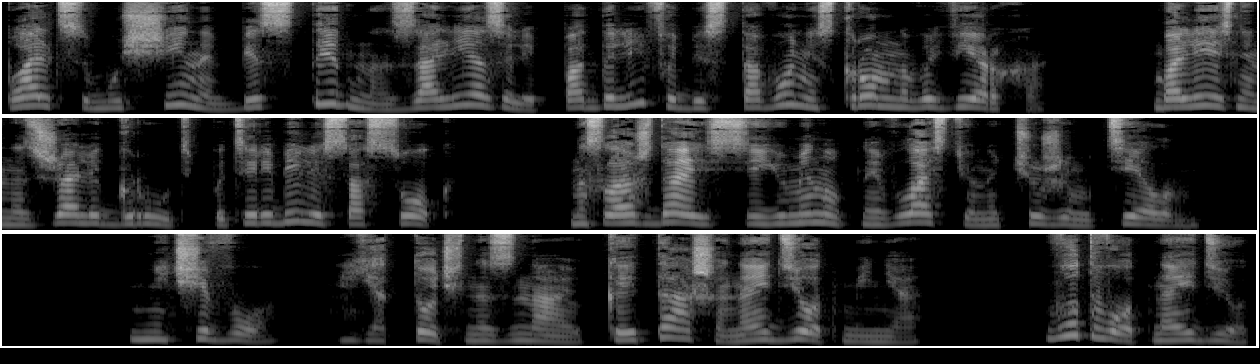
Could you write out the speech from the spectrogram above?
пальцы мужчины бесстыдно залезли под лиф без того нескромного верха, болезненно сжали грудь, потеребили сосок, наслаждаясь сиюминутной властью над чужим телом. Ничего, я точно знаю, Кайташи найдет меня. Вот-вот найдет.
